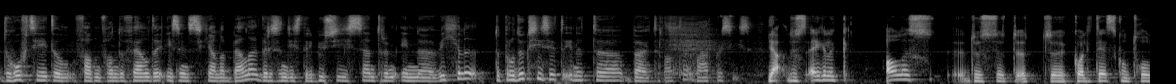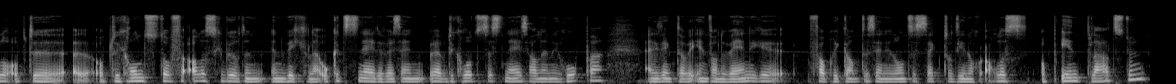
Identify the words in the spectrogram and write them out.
de hoofdzetel van Van de Velde is in Schellebelle. Er is een distributiecentrum in uh, Wichelen. De productie zit in het uh, buitenland. Hè? Waar precies? Ja, dus eigenlijk alles, dus het, het kwaliteitscontrole op de, op de grondstoffen, alles gebeurt in, in Wichelen. Ook het snijden. Wij, zijn, wij hebben de grootste snijzaal in Europa. En ik denk dat we een van de weinige fabrikanten zijn in onze sector die nog alles op één plaats doen.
